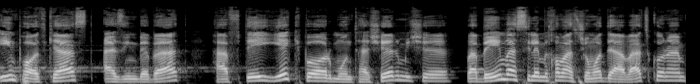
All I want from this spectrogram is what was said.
این پادکست از این به بعد هفته یک بار منتشر میشه و به این وسیله می‌خوام از شما دعوت کنم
